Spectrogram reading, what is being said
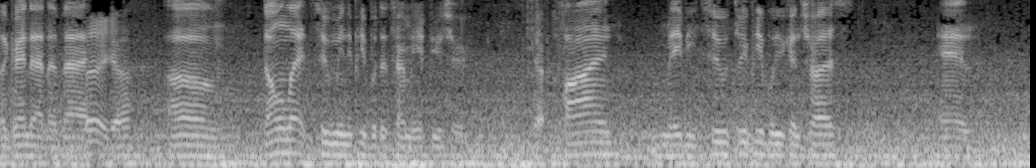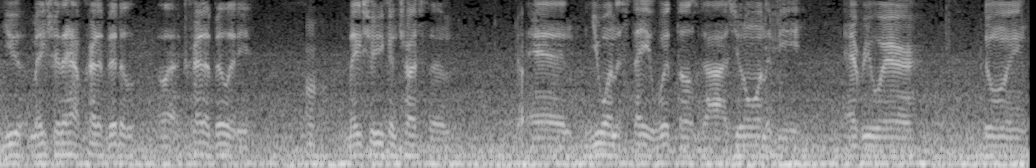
the granddad in the back. there you go. Um, don't let too many people determine your future. Yeah. Find maybe two, three people you can trust, and you make sure they have credibility. Uh, credibility. Make sure you can trust them, Gotcha. and you want to stay with those guys. You don't want to be everywhere doing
